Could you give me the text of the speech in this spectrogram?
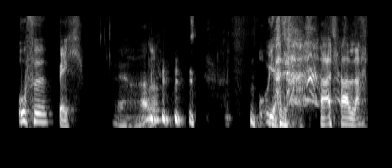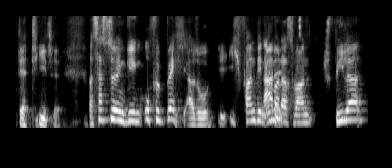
Uffe Bech. Ja. ja. Oh ja, da, da, lacht der Tite. Was hast du denn gegen Uffe Bech? Also ich fand den Gar immer, das waren Spieler,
